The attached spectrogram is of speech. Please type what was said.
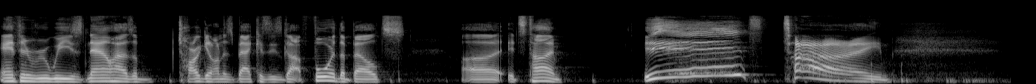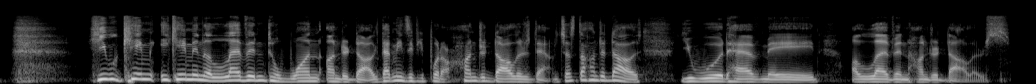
Anthony Ruiz now has a target on his back because he's got four of the belts. Uh, it's time. It's time. He came. He came in eleven to one underdog. That means if you put hundred dollars down, just hundred dollars, you would have made eleven hundred dollars.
